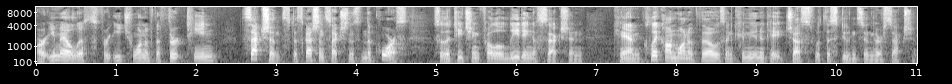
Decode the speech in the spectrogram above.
our email lists for each one of the 13 sections, discussion sections in the course, so the teaching fellow leading a section can click on one of those and communicate just with the students in their section.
